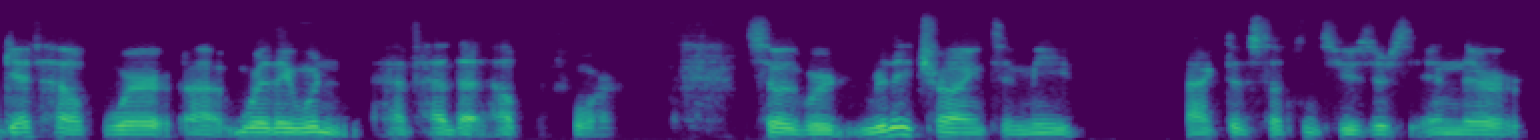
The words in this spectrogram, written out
get help where uh, where they wouldn't have had that help before. So we're really trying to meet active substance users in their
